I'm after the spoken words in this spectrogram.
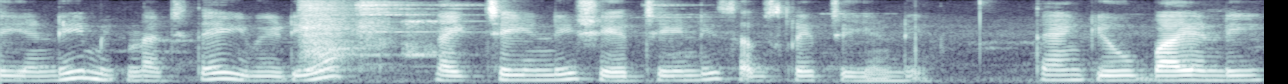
చేయండి. మీకు నచ్చితే ఈ వీడియో లైక్ చేయండి షేర్ చేయండి సబ్స్క్రైబ్ చేయండి. Thank you. బాయ్ అండి.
